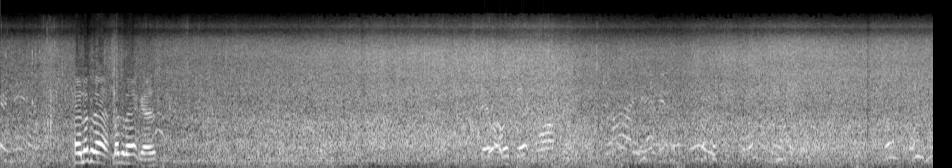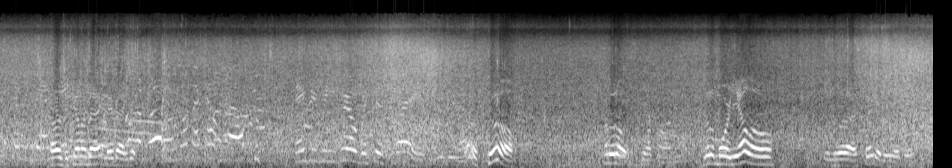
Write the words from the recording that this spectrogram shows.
Hey, look at that. Look at that, guys. Oh, is it coming back? Maybe I can get... Maybe we will with this blade. That was cool. A little, a little more yellow than what I figured it would be.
